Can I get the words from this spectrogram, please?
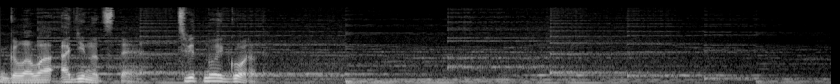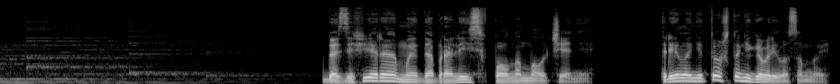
Глава 11. Цветной город. До Зефира мы добрались в полном молчании. Трила не то что не говорила со мной,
